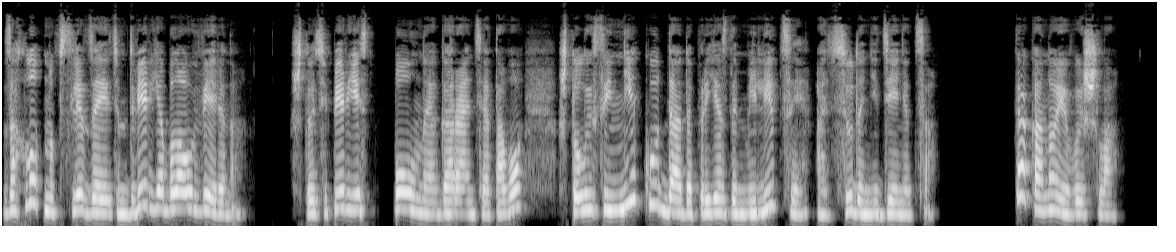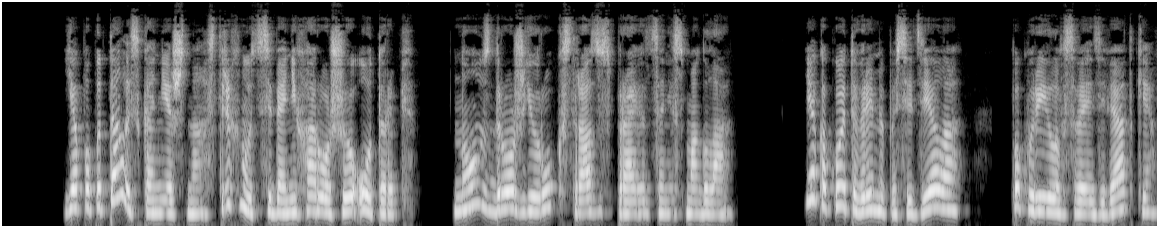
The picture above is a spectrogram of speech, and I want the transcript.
Захлопнув вслед за этим дверь, я была уверена, что теперь есть полная гарантия того, что Лысый никуда до приезда милиции отсюда не денется. Так оно и вышло. Я попыталась, конечно, стряхнуть с себя нехорошую оторопь, но с дрожью рук сразу справиться не смогла. Я какое-то время посидела, покурила в своей девятке,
